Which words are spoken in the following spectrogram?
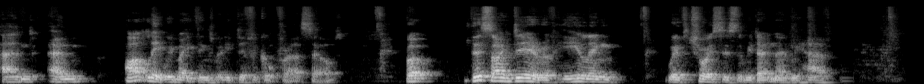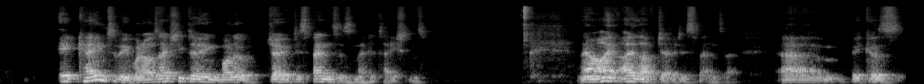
and and partly we make things really difficult for ourselves, but this idea of healing with choices that we don't know we have it came to me when I was actually doing one of Joe Dispenza's meditations. Now, I, I love Joe Dispenza. um, because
